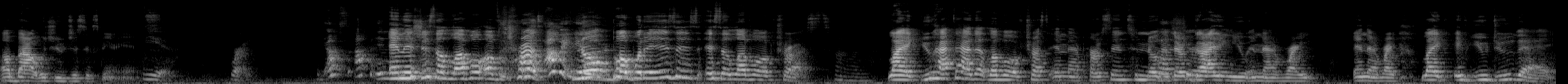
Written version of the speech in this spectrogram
about what you just experienced. yeah, right. I'm, I'm and it's just a level of trust. No, but what it is is it's a level of trust. Mm-hmm. Like you have to have that level of trust in that person to know that they're true. guiding you in that right, in that right. Like if you do that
